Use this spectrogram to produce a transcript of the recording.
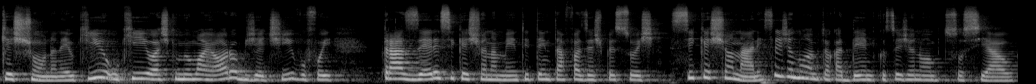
questiona, né? O que, o que eu acho que o meu maior objetivo foi trazer esse questionamento e tentar fazer as pessoas se questionarem, seja no âmbito acadêmico, seja no âmbito social,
